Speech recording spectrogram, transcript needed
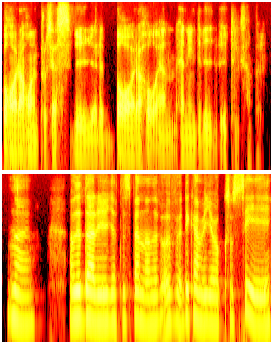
bara ha en processvy eller bara ha en, en individvy till exempel. Nej, ja, det där är ju jättespännande, för det kan vi ju också se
